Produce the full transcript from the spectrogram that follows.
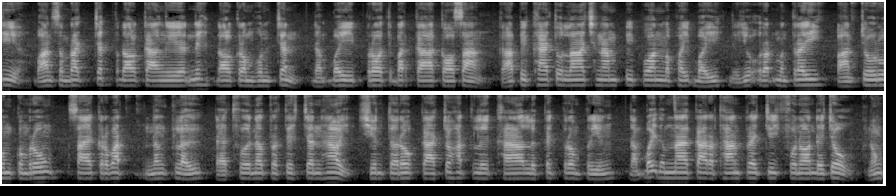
ជា បានសម្រេចចិត្តផ្ដល់ការងារនេះដល់ក្រុមហ៊ុនចិន ដើម្បីប្រតិបត្តិការកសាងកាលពីខែតុលាឆ្នាំ2023នាយករដ្ឋមន្ត្រី បានចូលរួមគម្រោងខ្សែក្រវ៉ាត់ និងផ្លូវដែលធ្វើនៅប្រទេសចិនហើយឈានទៅរកការចុះហត្ថលេខាលើកិច្ចព្រមព្រៀងដើម្បីដំណើរការដ្ឋានប្រេជីហ្វូណនដេជោ ក្នុង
